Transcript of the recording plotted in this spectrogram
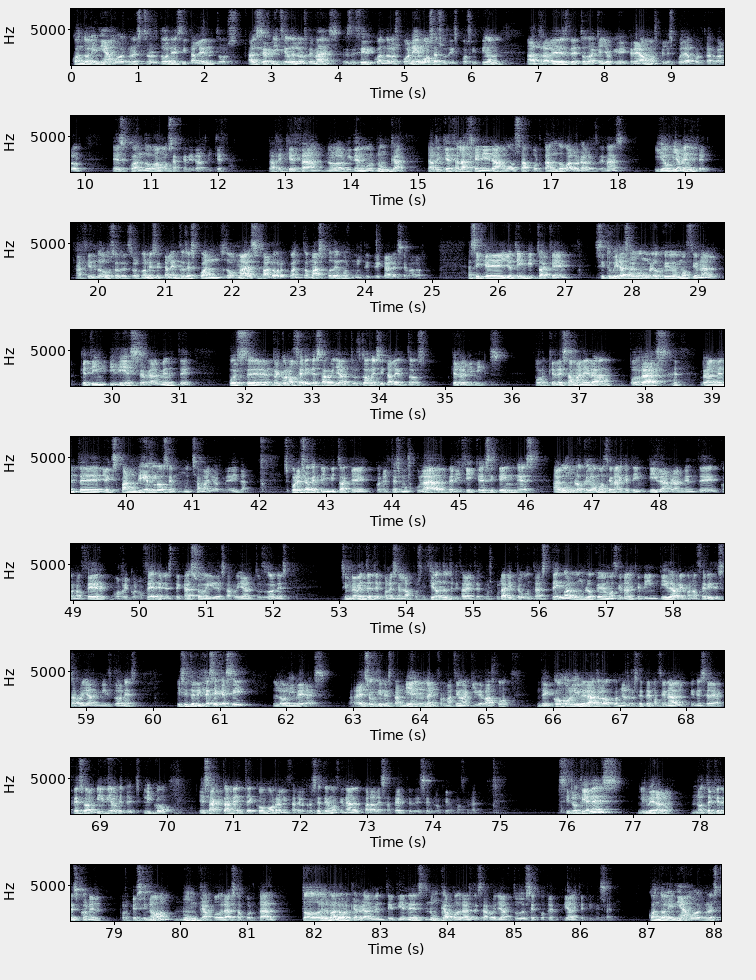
Cuando alineamos nuestros dones y talentos al servicio de los demás, es decir, cuando los ponemos a su disposición a través de todo aquello que creamos que les puede aportar valor, es cuando vamos a generar riqueza. La riqueza, no la olvidemos nunca, la riqueza la generamos aportando valor a los demás. Y obviamente, haciendo uso de esos dones y talentos, es cuanto más valor, cuanto más podemos multiplicar ese valor. Así que yo te invito a que si tuvieras algún bloqueo emocional que te impidiese realmente pues eh, reconocer y desarrollar tus dones y talentos, que lo elimines. Porque de esa manera podrás realmente expandirlos en mucha mayor medida. Es por eso que te invito a que con el test muscular verifiques si tienes algún bloqueo emocional que te impida realmente conocer o reconocer en este caso y desarrollar tus dones. Simplemente te pones en la posición de utilizar el test muscular y preguntas, ¿tengo algún bloqueo emocional que me impida reconocer y desarrollar mis dones? Y si te dijese que sí, lo liberas. Para eso tienes también la información aquí debajo de cómo liberarlo con el reset emocional. Tienes el acceso al vídeo que te explico exactamente cómo realizar el reset emocional para deshacerte de ese bloqueo emocional. Si lo tienes, libéralo, no te quedes con él, porque si no, nunca podrás aportar todo el valor que realmente tienes, nunca podrás desarrollar todo ese potencial que tienes ahí. Cuando alineamos nuestro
